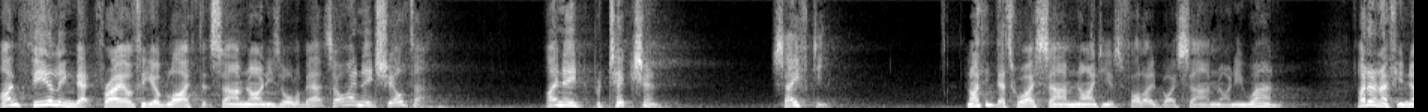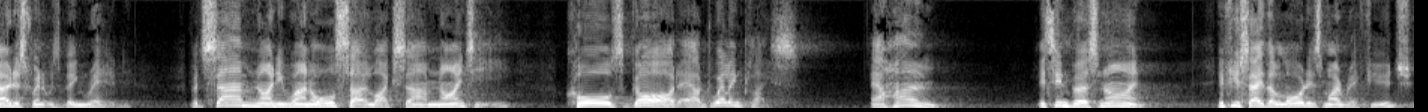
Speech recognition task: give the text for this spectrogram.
I'm feeling that frailty of life that Psalm 90 is all about, so I need shelter. I need protection, safety. And I think that's why Psalm 90 is followed by Psalm 91. I don't know if you noticed when it was being read, but Psalm 91 also, like Psalm 90, calls God our dwelling place, our home. It's in verse 9. If you say, The Lord is my refuge,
